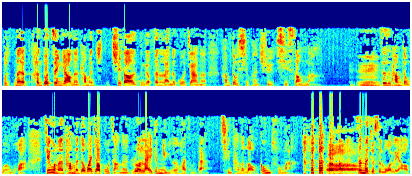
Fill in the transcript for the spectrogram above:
不是那个很多政要呢，他们去去到那个芬兰的国家呢，他们都喜欢去洗桑拿。嗯，这是他们的文化。结果呢，他们的外交部长呢，若来一个女的话怎么办？请她的老公出马，啊。真的就是裸聊，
